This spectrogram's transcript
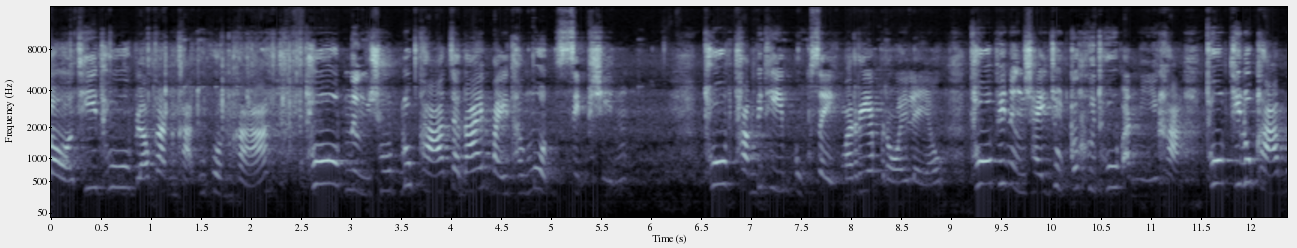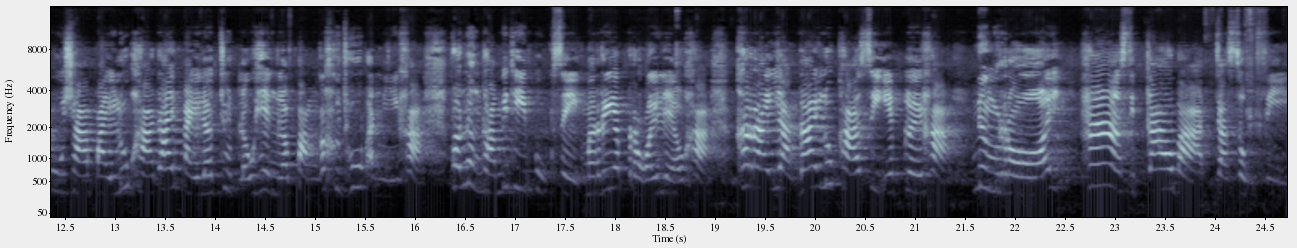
ต่อที่ทูบแล้วกันค่ะทุกคนค่ะทูบหนึ่งชุดลูกค้าจะได้ไปทั้งหมด 10 ชิ้น ทูบทำพิธีปลุกเสกมาเรียบร้อยแล้ว ทูบที่หนึ่งใช้จุดก็คือทูบอันนี้ค่ะ ทูบที่ลูกค้าบูชาไปลูกค้าได้ไปแล้วจุดแล้วเฮงแล้วปังก็คือทูบอันนี้ค่ะ เพราะหนึ่งทำพิธีปลุกเสกมาเรียบร้อยแล้วค่ะ ใครอยากได้ลูกค้า CF เลยค่ะ 159 บาทจะส่งฟรี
